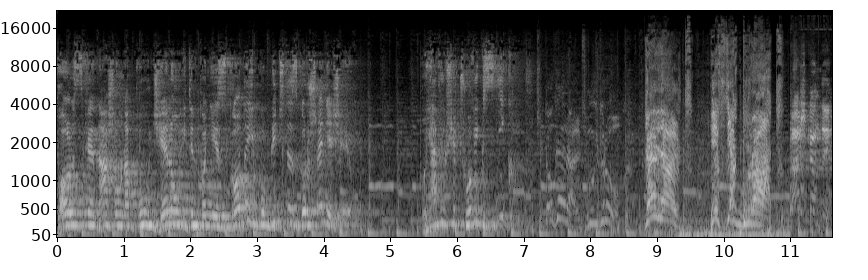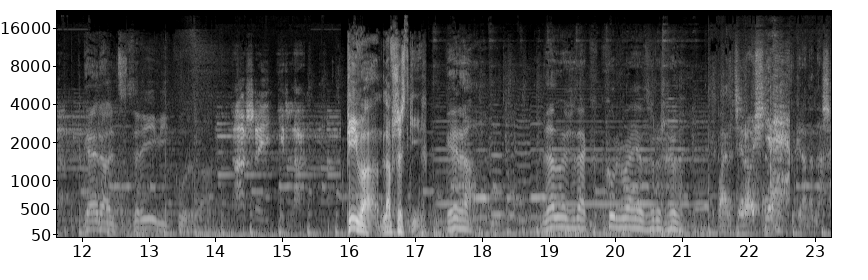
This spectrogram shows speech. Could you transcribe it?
Polskę naszą na pół dzielą i tylko niezgodę i publiczne zgorszenie sieją, pojawił się człowiek znikąd. Geralt! Jest jak brat! Geralt z Rivi, kurwa. Piwa dla wszystkich. Gira. Dawno się tak kurwa nie wzruszyłem. Parcie rośnie. Wygrana nasza.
